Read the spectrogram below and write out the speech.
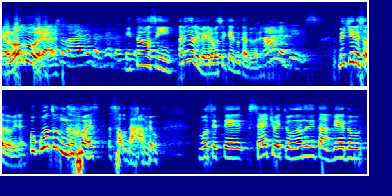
É loucura. a gente lá, é verdade, verdade, verdade. Então, assim, Aline Oliveira, você que é educadora, Ai, meu Deus. me tire essa dúvida. O quanto não é saudável você ter 7, 8 anos e tá vendo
